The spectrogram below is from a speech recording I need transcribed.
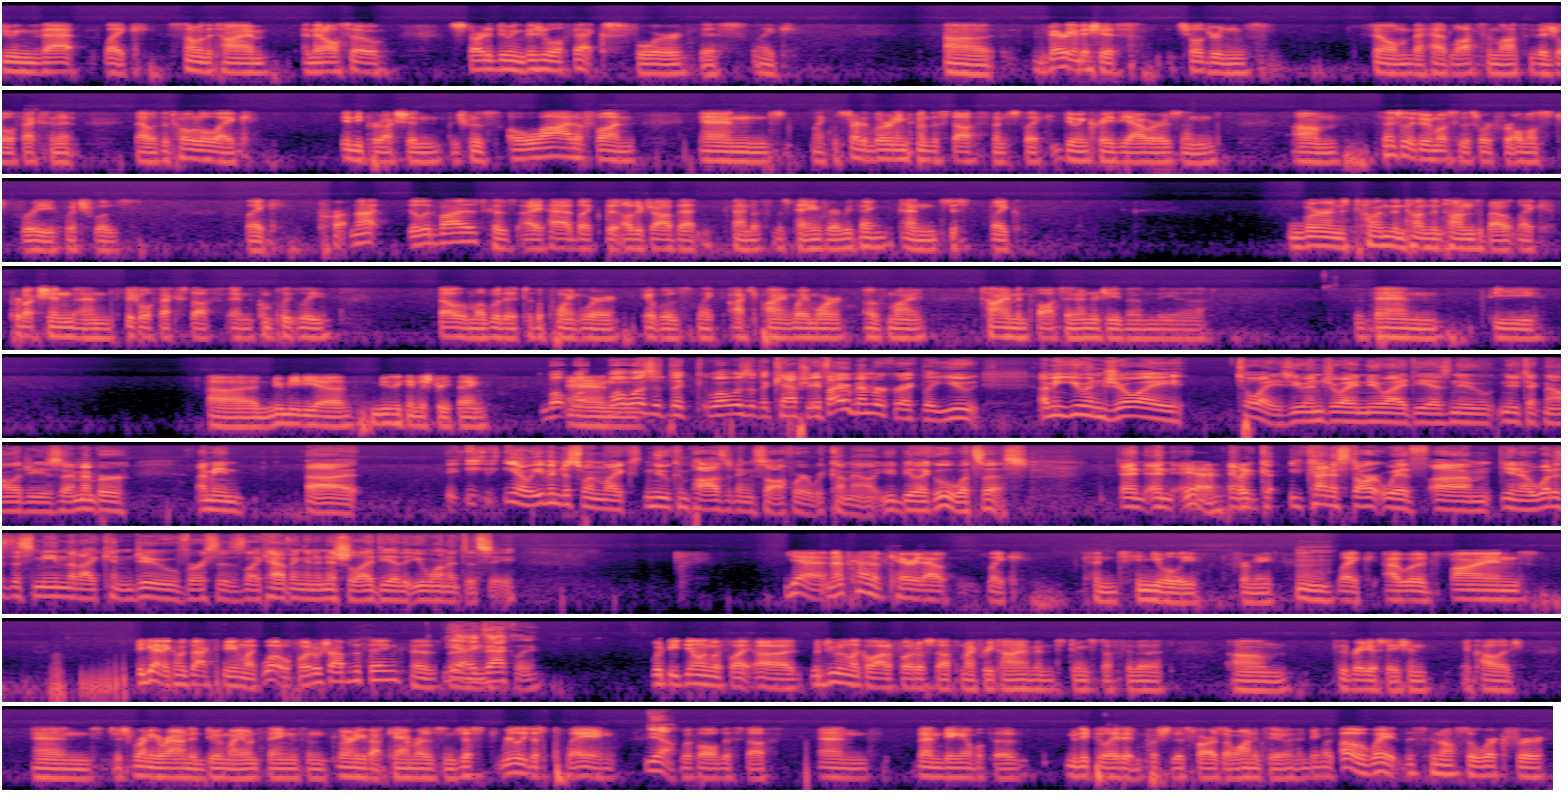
doing that like some of the time, and then also started doing visual effects for this like uh, very ambitious children's film that had lots and lots of visual effects in it. That was a total like indie production, which was a lot of fun, and like we started learning tons of the stuff and just like doing crazy hours and um, essentially doing most of this work for almost free, which was like pro- not ill-advised because I had like the other job that kind of was paying for everything and just like learned tons and tons and tons about like production and visual effects stuff and completely fell in love with it to the point where it was like occupying way more of my time and thoughts and energy than the uh, than the uh, new media music industry thing. What, what, what was it that what was it that captured? If I remember correctly, you, I mean, you enjoy toys. You enjoy new ideas, new new technologies. I remember, I mean, uh, y- you know, even just when like new compositing software would come out, you'd be like, "Ooh, what's this?" And and and, Yeah, and like- you kind of start with, um, you know, what does this mean that I can do versus like having an initial idea that you wanted to see. Yeah, and that's kind of carried out like continually for me. Hmm. Like I would find again, it comes back to being like, "Whoa, Photoshop's a thing." Cause Yeah, exactly. Would be dealing with like uh, would doing like a lot of photo stuff in my free time and doing stuff for the um, for the radio station at college, and just running around and doing my own things and learning about cameras and just really just playing Yeah. with all this stuff and then being able to manipulate it and push it as far as I wanted to and then being like, oh wait, this can also work for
